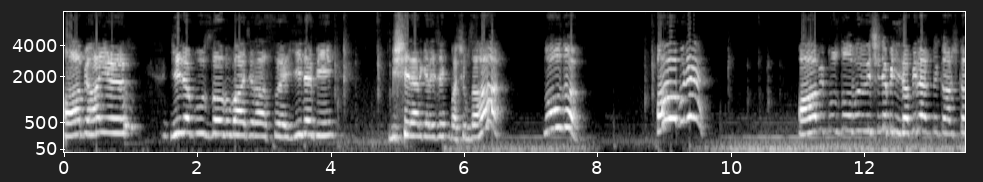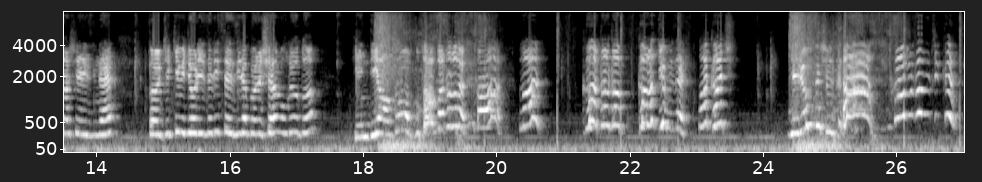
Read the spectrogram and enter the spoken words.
Abi hayır. Yine buzdolabı macerası. Yine bir bir şeyler gelecek başımıza. Ha! Ne oldu? Aa bu ne? Abi buzdolabının içinde bir labirentle karşı karşıyayız yine. Önceki videoyu izlediyseniz yine böyle şeyler oluyordu. Hindiyi aldım ama bu taraflardan oluyor. Aa! Lan! Kart adam! Kar atıyor bize! Lan kaç! Geliyor mu peşimize? Aa! Aa buradan da çıktı!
